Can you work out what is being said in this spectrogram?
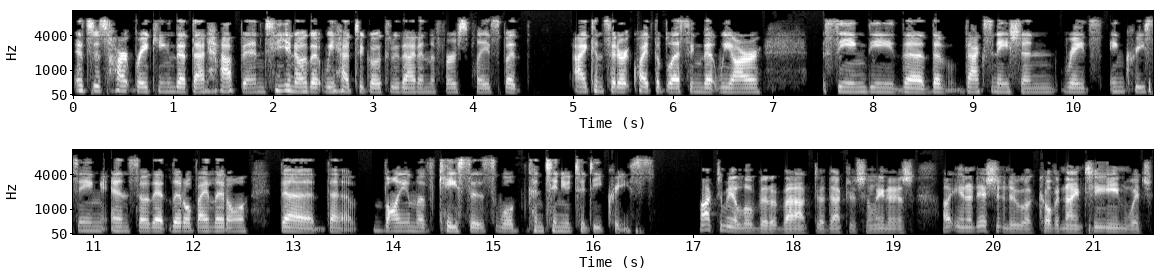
It's just heartbreaking that that happened, you know, that we had to go through that in the first place. But I consider it quite the blessing that we are seeing the the the vaccination rates increasing and so that little by little the the volume of cases will continue to decrease Talk to me a little bit about uh, Dr. Salinas. Uh, in addition to uh, COVID 19, which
